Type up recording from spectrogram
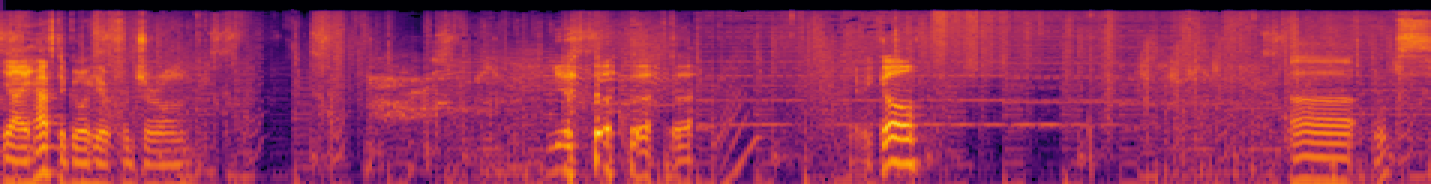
Yeah, I have to go here for Gerome. there we go. Uh, oops.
